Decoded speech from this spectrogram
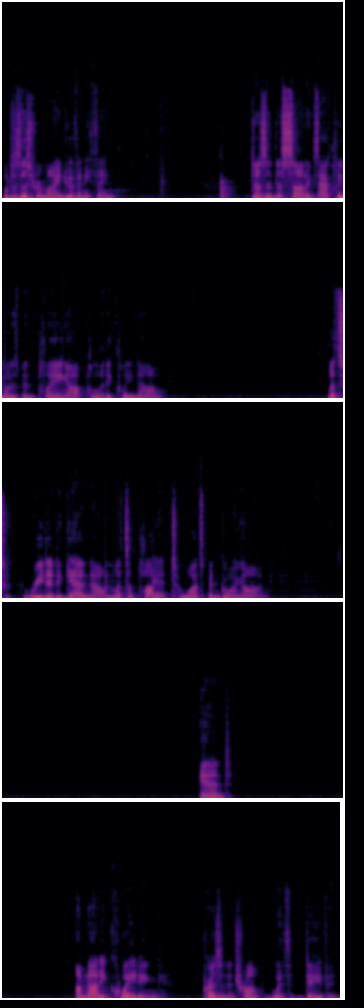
Well, does this remind you of anything? Doesn't this sound exactly what has been playing out politically now? Let's read it again now and let's apply it to what's been going on. And I'm not equating President Trump with David.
